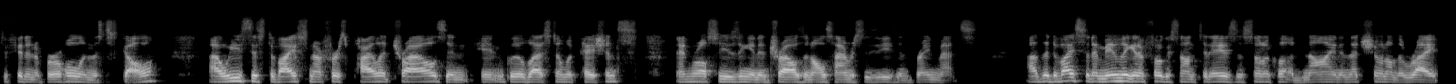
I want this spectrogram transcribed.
to fit in a burr hole in the skull. Uh, we use this device in our first pilot trials in, in glioblastoma patients, and we're also using it in trials in Alzheimer's disease and brain mets. Uh, the device that I'm mainly going to focus on today is the SonoCloud 9, and that's shown on the right.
